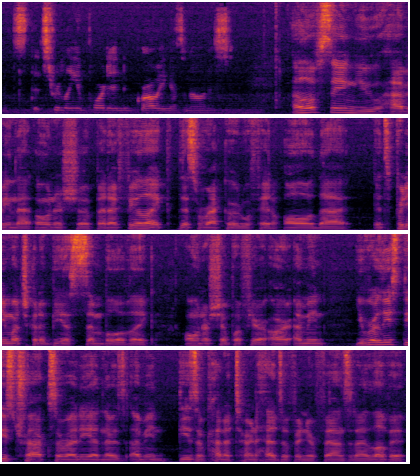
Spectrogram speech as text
That's that's really important and growing as an artist. I love seeing you having that ownership, and I feel like this record within all that, it's pretty much gonna be a symbol of like ownership with your art. I mean, you released these tracks already, and there's, I mean, these have kind of turned heads within your fans, and I love it.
